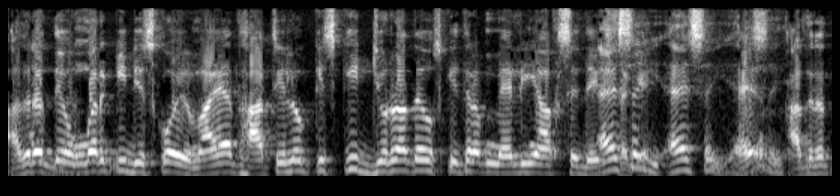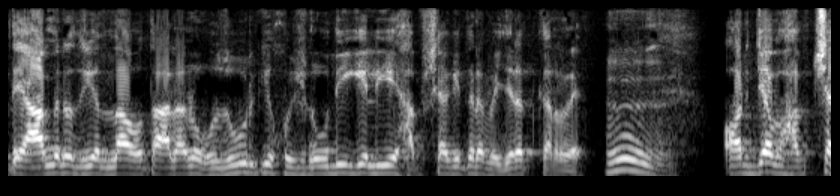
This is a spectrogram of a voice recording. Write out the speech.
حضرت عمر کی جس کو حمایت حاصل ہو کس کی جرت ہے اس کی طرف میلی آنکھ سے دیکھ سکے؟ ہی ہی۔ حضرت عامر رضی اللہ تعالیٰ عنہ حضور کی خوشنودی کے لیے حبشہ کی طرف ہجرت کر رہے ہیں۔ ہوں۔ اور جب حبشہ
